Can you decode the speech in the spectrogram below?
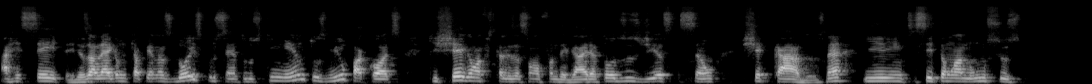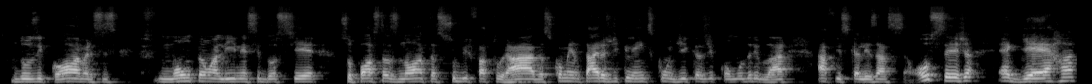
a receita. Eles alegam que apenas 2% dos 500 mil pacotes que chegam à fiscalização alfandegária todos os dias são checados, né? E citam anúncios dos e-commerces montam ali nesse dossiê supostas notas subfaturadas, comentários de clientes com dicas de como driblar a fiscalização. Ou seja, é guerra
